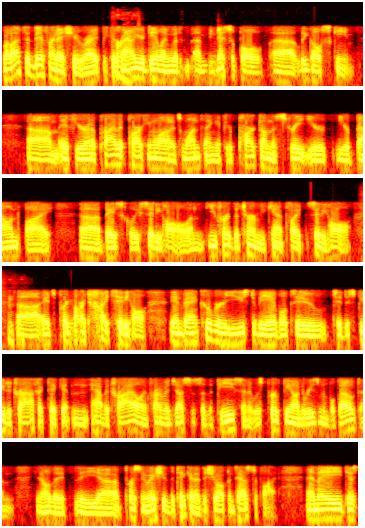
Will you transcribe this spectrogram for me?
Well, that's a different issue, right? Because Correct. now you're dealing with a municipal uh, legal scheme. Um, if you're in a private parking lot, it's one thing. If you're parked on the street, you're you're bound by uh, basically City Hall. And you've heard the term "you can't fight City Hall." Uh, it's pretty hard to fight City Hall. In Vancouver, you used to be able to to dispute a traffic ticket and have a trial in front of a justice of the peace, and it was proof beyond reasonable doubt. And you know the the uh, person who issued the ticket had to show up and testify. And they just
